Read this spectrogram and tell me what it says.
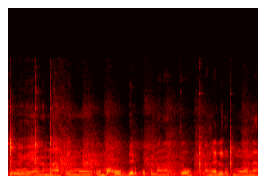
So, yan ang aking munggo. Ma-over ko na nga ito. Tanggalin ko muna.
